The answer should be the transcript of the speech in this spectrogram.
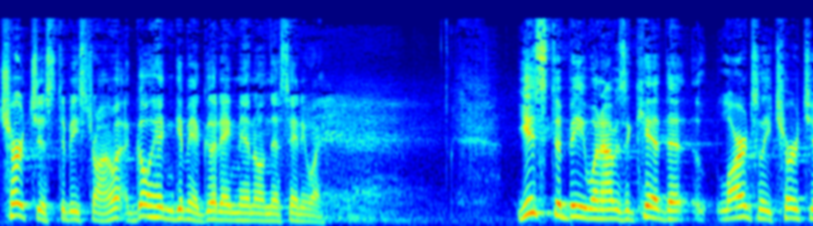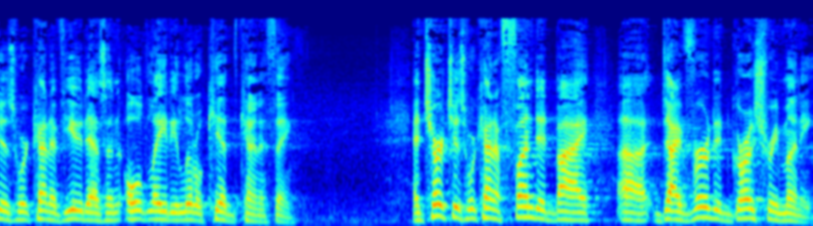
Churches to be strong. Go ahead and give me a good amen on this anyway. Used to be when I was a kid that largely churches were kind of viewed as an old lady, little kid kind of thing. And churches were kind of funded by uh, diverted grocery money,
